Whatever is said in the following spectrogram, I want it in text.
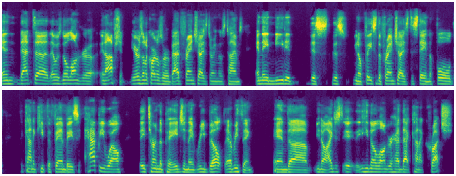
and that uh, that was no longer an option. The Arizona Cardinals were a bad franchise during those times, and they needed this this you know face of the franchise to stay in the fold to kind of keep the fan base happy. Well, they turned the page and they rebuilt everything. And uh, you know, I just it, he no longer had that kind of crutch,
